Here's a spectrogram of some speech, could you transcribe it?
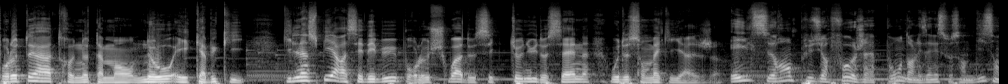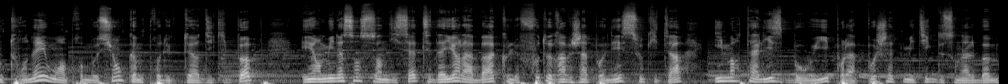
pour le théâtre notamment No et Kabuki, qui l'inspire à ses débuts pour le choix de ses tenues de scène ou de son maquillage. Et il se rend plusieurs fois au Japon dans les années 70 en tournée ou en promotion comme producteur d'Iggy Pop, et en 1977 c'est d'ailleurs là-bas que le photographe japonais Sukita immortalise Bowie pour la pochette mythique de son album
